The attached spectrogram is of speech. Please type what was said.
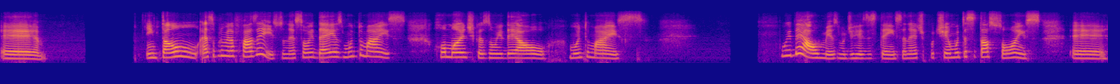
É, então, essa primeira fase é isso, né? São ideias muito mais românticas, um ideal muito mais um ideal mesmo de resistência, né? Tipo, tinha muitas citações é,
